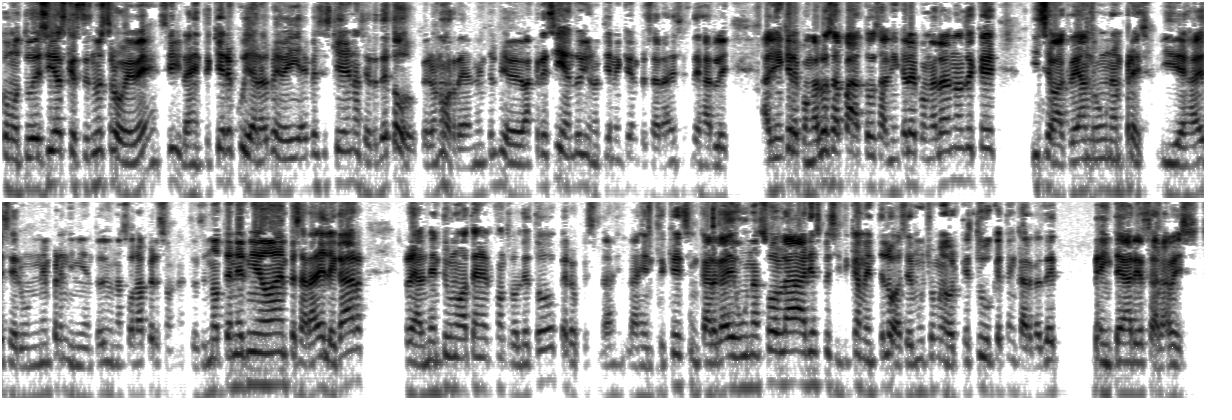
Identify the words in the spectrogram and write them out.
como tú decías que este es nuestro bebé, sí, la gente quiere cuidar al bebé y hay veces quieren hacer de todo, pero no, realmente el bebé va creciendo y uno tiene que empezar a dejarle a alguien que le ponga los zapatos, a alguien que le ponga las no sé qué, y se va creando una empresa y deja de ser un emprendimiento de una sola persona. Entonces, no tener miedo a empezar a delegar, realmente uno va a tener control de todo, pero pues la, gente que se encarga de una sola área específicamente lo va a hacer mucho mejor que tú que te encargas de 20 áreas a la vez.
